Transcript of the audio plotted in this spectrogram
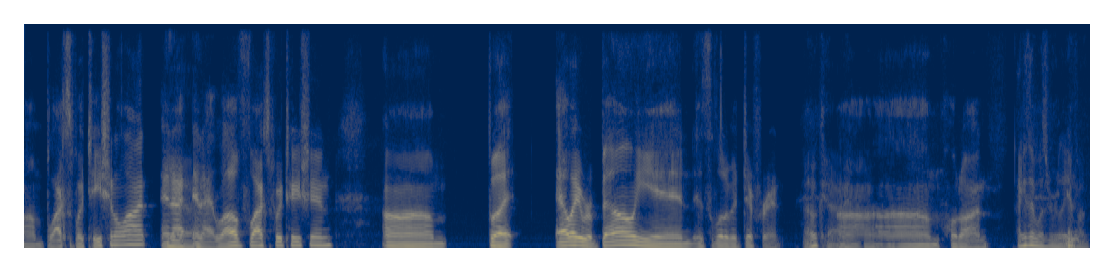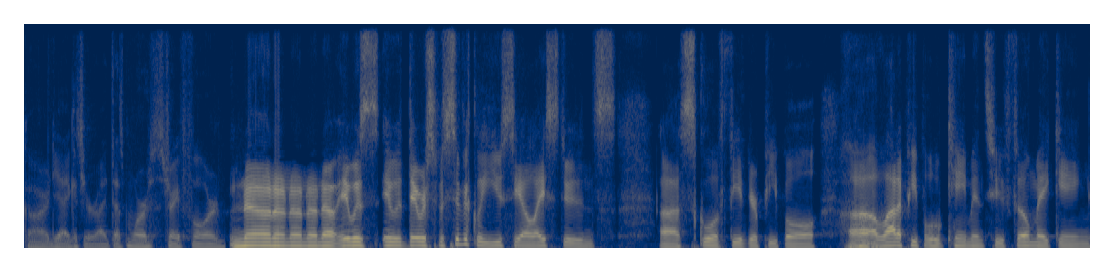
um, blaxploitation a lot, and I and I love blaxploitation. Um, but LA Rebellion is a little bit different. okay. Um, hold on. I guess that wasn't really avant garde. Yeah, I guess you're right. That's more straightforward. No, no, no, no, no. It was it was they were specifically UCLA students, uh, School of Theater people, uh, a lot of people who came into filmmaking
